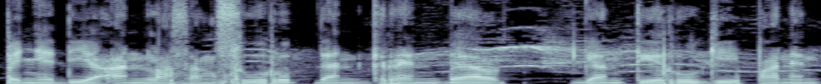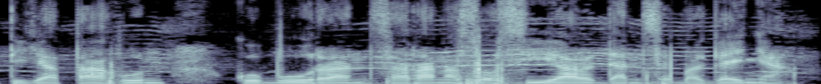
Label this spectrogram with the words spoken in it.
penyediaan lasang surut dan grand belt, ganti rugi panen tiga tahun, kuburan, sarana sosial, dan sebagainya.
